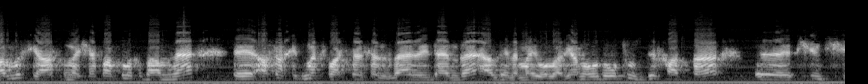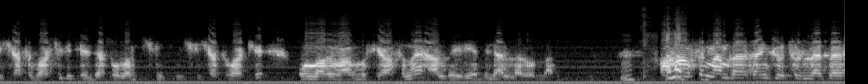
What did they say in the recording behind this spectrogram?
adlı siyahısını, şəffaflıq naminə e, asan xidmət vasitələrindən də əldə etmək olar. Yəni orada 30-40 hatta e, tikinti şirkəti var ki, lisenziyası olan tikinti şirkəti var ki, onların adlı siyahısını əldə edə bilərlər onlar. Amma hansı mənbədən götürüləcək,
